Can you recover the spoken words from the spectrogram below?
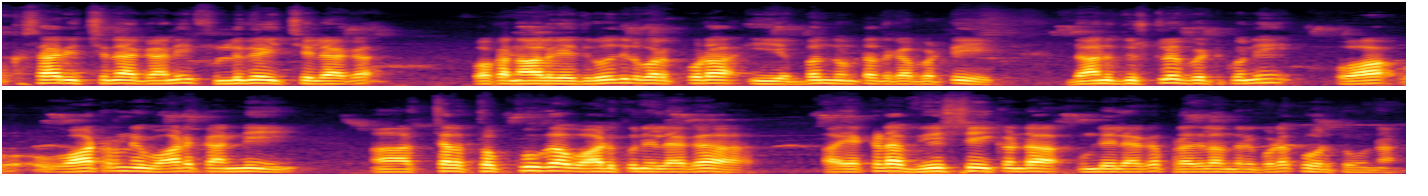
ఒకసారి ఇచ్చినా కానీ ఫుల్గా ఇచ్చేలాగా ఒక నాలుగైదు రోజుల వరకు కూడా ఈ ఇబ్బంది ఉంటుంది కాబట్టి దాన్ని దృష్టిలో పెట్టుకుని వా వాటర్ని వాడకాన్ని చాలా తక్కువగా వాడుకునేలాగా ఎక్కడా వేస్ట్ చేయకుండా ఉండేలాగా ప్రజలందరినీ కూడా కోరుతూ ఉన్నాను.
